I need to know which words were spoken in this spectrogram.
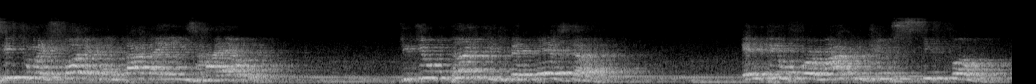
existe uma história contada em Israel de que o tanque de Bethesda ele tem o formato de um sifão,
